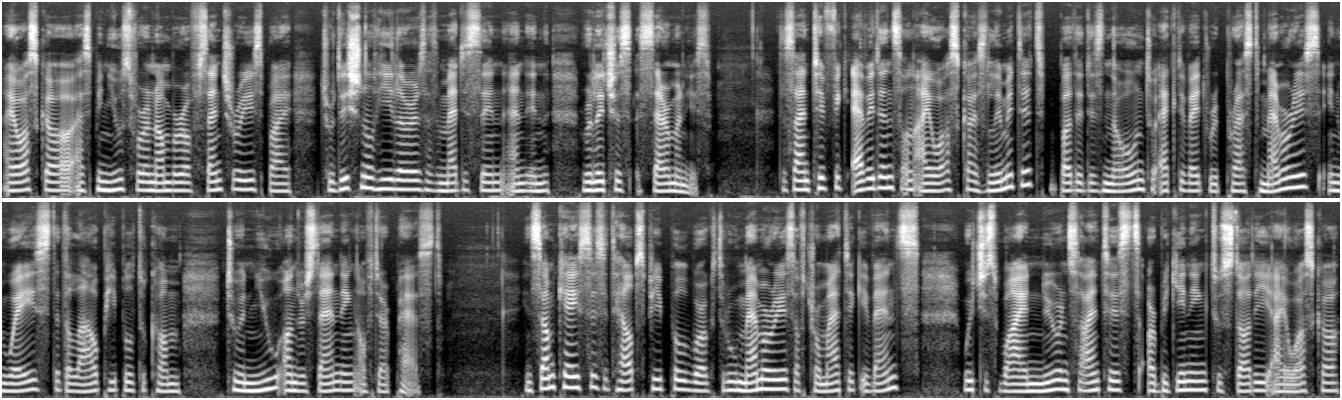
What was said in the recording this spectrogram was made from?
Ayahuasca has been used for a number of centuries by traditional healers as medicine and in religious ceremonies. The scientific evidence on ayahuasca is limited, but it is known to activate repressed memories in ways that allow people to come to a new understanding of their past. In some cases, it helps people work through memories of traumatic events, which is why neuroscientists are beginning to study ayahuasca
